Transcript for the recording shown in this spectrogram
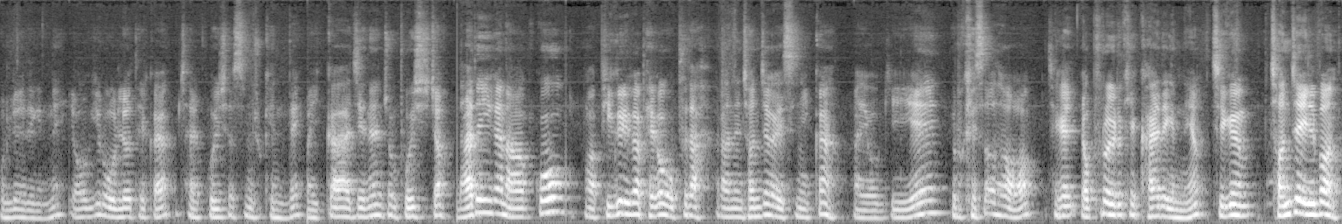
올려야 되겠네. 여기로 올려도 될까요? 잘 보이셨으면 좋겠는데 어, 이까지는 좀 보이시죠? 나데이가 나왔고 어, 비그리가 배가 고프다 라는 전제가 있으니까 아, 여기에 이렇게 써서 제가 옆으로 이렇게 가야 되겠네요. 지금 전제 1번,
